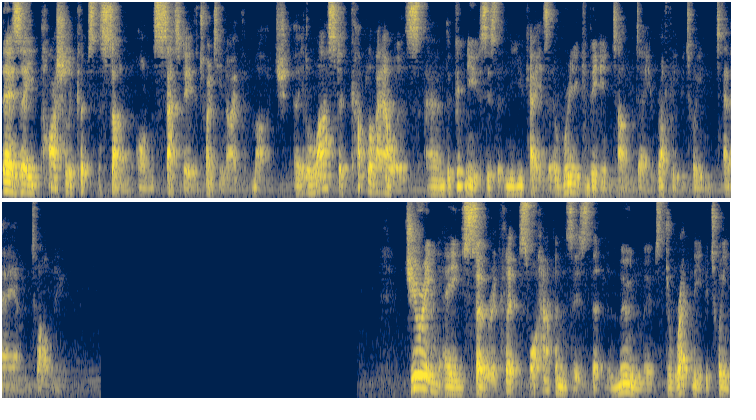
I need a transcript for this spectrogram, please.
There's a partial eclipse of the sun on Saturday, the 29th of March. Uh, it'll last a couple of hours, and the good news is that in the UK it's at a really convenient time of day, roughly between 10 a.m. and 12 noon. During a solar eclipse, what happens is that the moon moves directly between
